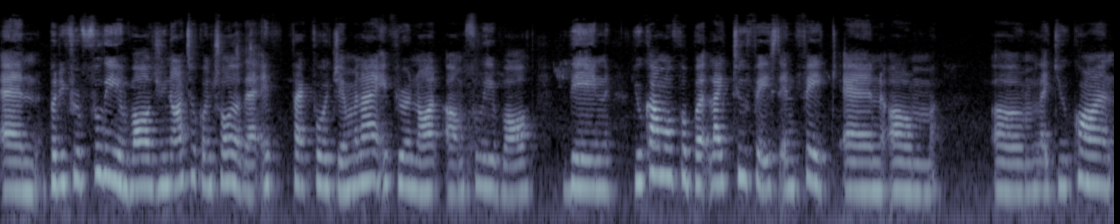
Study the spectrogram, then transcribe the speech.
And but if you're fully involved you're not to control that. In fact for gemini if you're not um fully evolved then you come off a bit like two-faced and fake and um um like you can't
